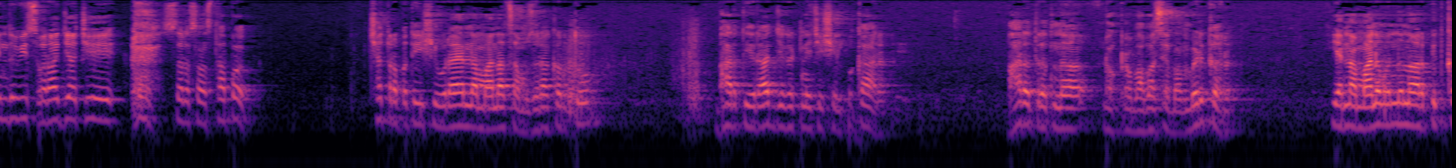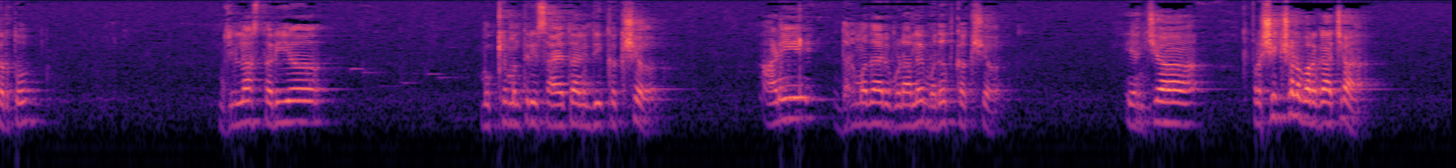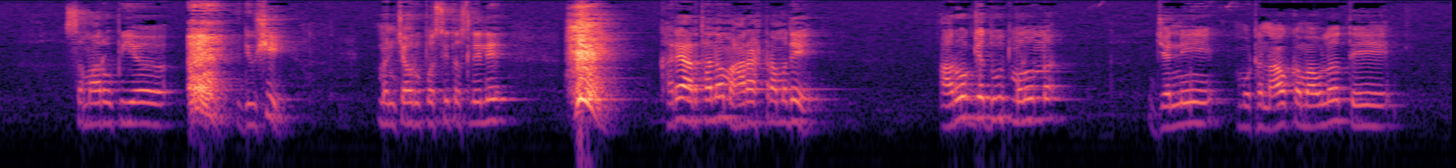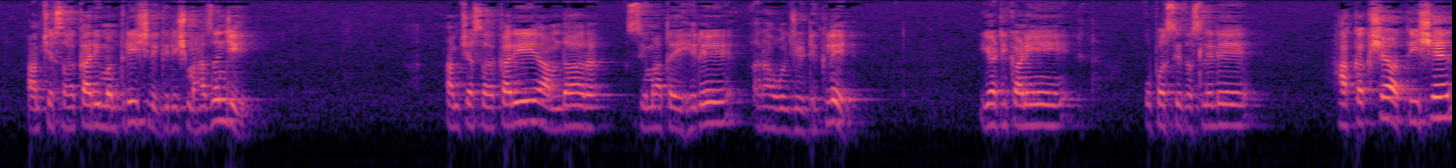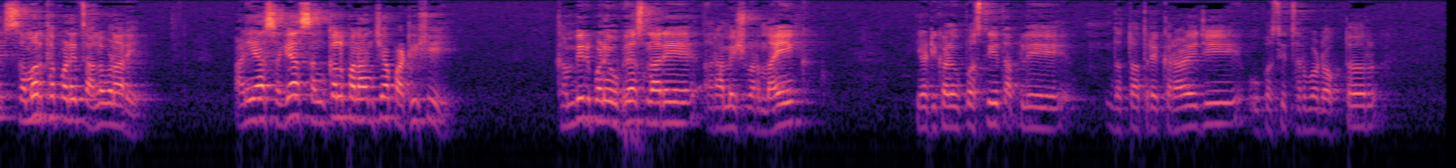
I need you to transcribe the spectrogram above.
हिंदवी स्वराज्याचे सरसंस्थापक छत्रपती शिवरायांना मानाचा मुजरा करतो. भारतीय राज्यघटनेचे शिल्पकार भारतरत्न डॉक्टर बाबासाहेब आंबेडकर यांना मानवंदना अर्पित करतो. जिल्हास्तरीय मुख्यमंत्री सहायता निधी कक्ष आणि धर्मदाय रुग्णालय मदत कक्ष यांच्या प्रशिक्षण वर्गाच्या समारोपीय दिवशी मंचावर उपस्थित असलेले खऱ्या अर्थानं महाराष्ट्रामध्ये आरोग्य दूत म्हणून ज्यांनी मोठं नाव कमावलं ते आमचे सहकारी मंत्री श्री गिरीश महाजनजी आमच्या सहकारी आमदार सीमाताई हिरे राहुलजी ढिकले या ठिकाणी उपस्थित असलेले हा कक्ष अतिशय समर्थपणे चालवणारे आणि या सगळ्या संकल्पनांच्या पाठीशी खंबीरपणे उभे असणारे रामेश्वर नाईक या ठिकाणी उपस्थित आपले दत्तात्रय कराळेजी उपस्थित सर्व डॉक्टर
